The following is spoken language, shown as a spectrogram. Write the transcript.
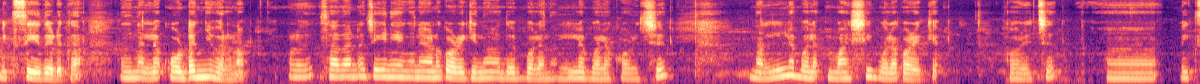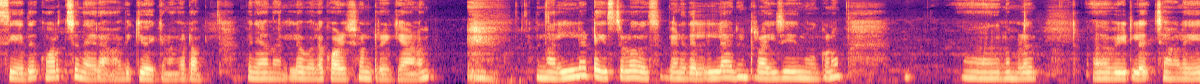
മിക്സ് ചെയ്തെടുക്കുക. അത് നല്ല ഉടഞ്ഞു വരണം. സാധാരണ ചീനി എങ്ങനെയാണ് കുഴയ്ക്കുന്നത്? അതേപോലെ നല്ല പോലെ കുഴച്ച് നല്ല പോലെ മഷി പോലെ കുഴയ്ക്കുക. കുഴച്ച് മിക്സ് ചെയ്ത് കുറച്ച് നേരം ആവിക്ക് വയ്ക്കണം കേട്ടോ. അപ്പോൾ ഞാൻ നല്ലപോലെ കുഴച്ചുകൊണ്ടിരിക്കുകയാണ് നല്ല ടേസ്റ്റുള്ള റെസിപ്പിയാണ്. ഇതെല്ലാവരും ട്രൈ ചെയ്ത് നോക്കണം. നമ്മൾ വീട്ടിൽ ചാളയെ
